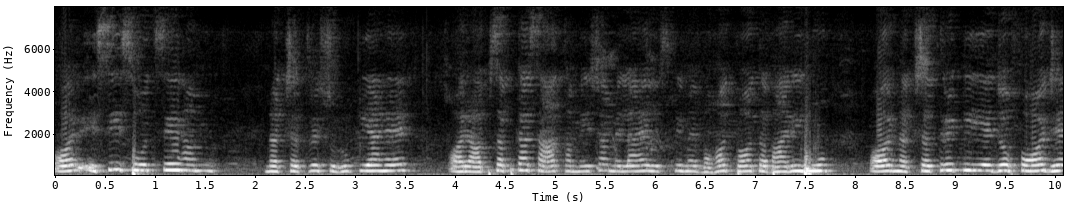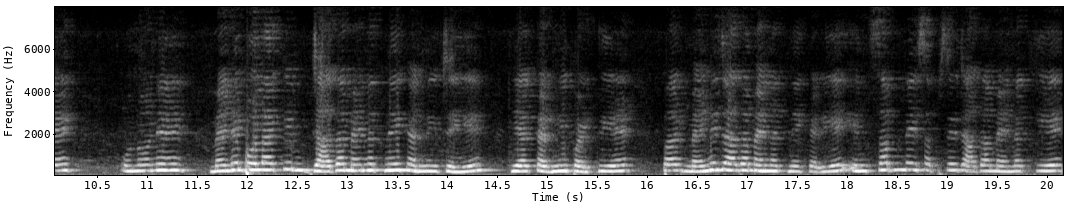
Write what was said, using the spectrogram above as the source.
और इसी सोच से हम नक्षत्र शुरू किया है और आप सबका साथ हमेशा मिला है, उसकी मैं बहुत बहुत आभारी हूँ। और नक्षत्र की ये जो फौज है, उन्होंने, मैंने बोला कि ज़्यादा मेहनत नहीं करनी चाहिए, या करनी पड़ती है, पर मैंने ज़्यादा मेहनत नहीं करी है। इन सबने सबसे ज़्यादा मेहनत की है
